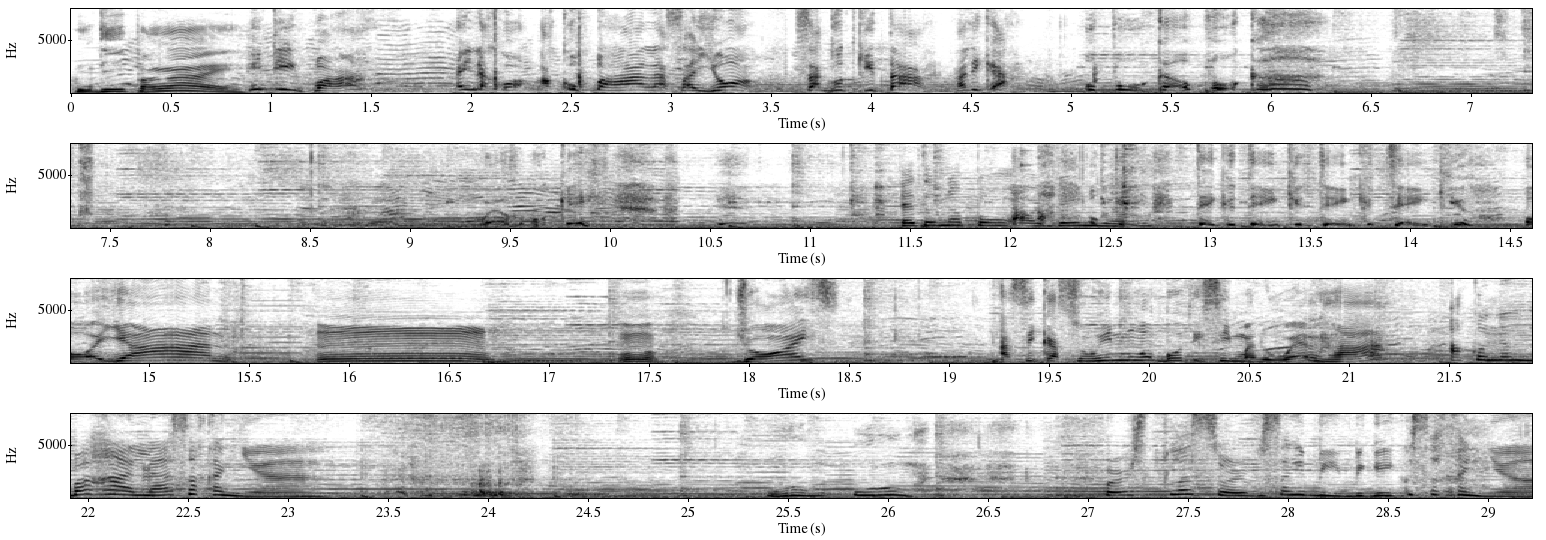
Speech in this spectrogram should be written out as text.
Hindi pa nga eh. Hindi pa? Ay naku, ako bahala sa'yo. Sagot kita. Halika. Upo ka, upo ka. Well, okay. Ito na pong order niyo. Okay. Thank you, thank you, thank you, thank you. O, ayan. Mm. Mm. Joyce, asikasuhin mo mabuti si Manuel, ha? Ako nang bahala sa kanya. Urong, urong. First class service ang ibibigay ko sa kanya.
